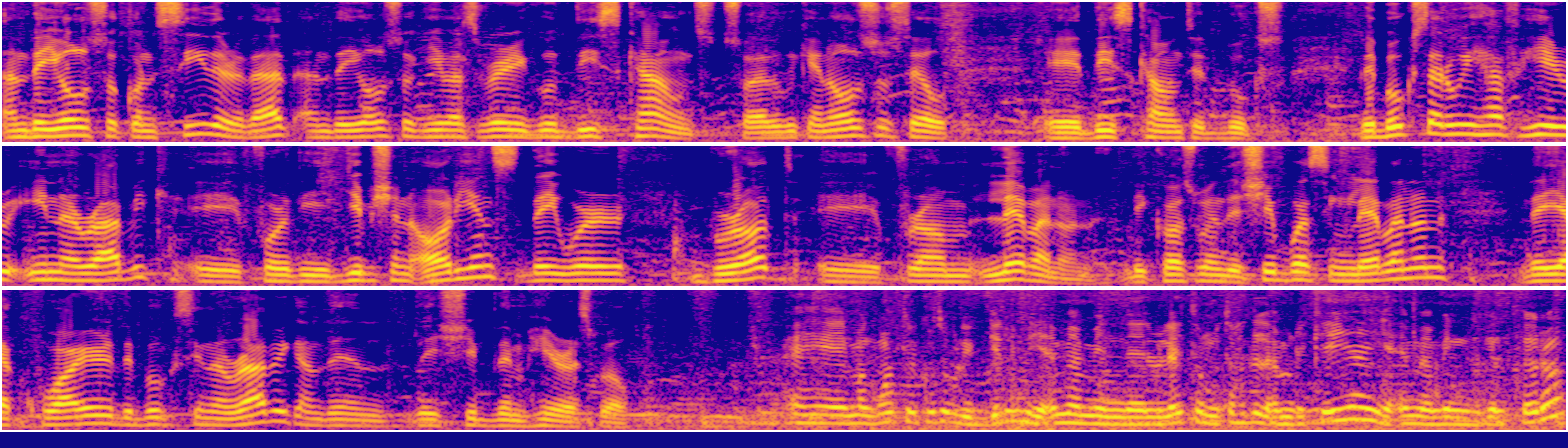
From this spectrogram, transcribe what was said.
and they also consider that and they also give us very good discounts so that we can also sell uh, discounted books. The books that we have here in arabic uh, for the egyptian audience they were brought uh, from lebanon because when the ship was in lebanon they acquired the books in arabic and then they shipped them here as well آه، مجموعة الكتب اللي بتجيلهم يا إما من الولايات المتحدة الأمريكية يا إما من إنجلترا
